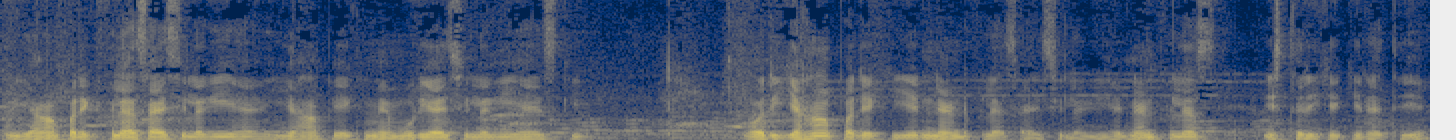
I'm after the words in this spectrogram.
तो यहाँ पर एक फ्लैश आईसी लगी है, यहाँ पे एक मेमोरी आईसी लगी है इसकी। और यहाँ पर एक ये नैंड फ्लैश आईसी लगी है। नैंड फ्लैश इस तरीके की रहती है।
